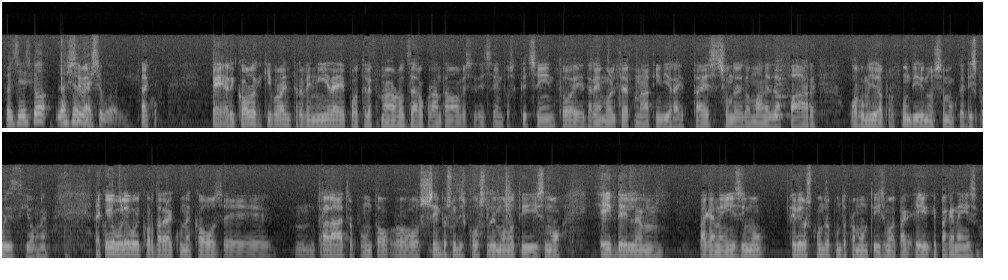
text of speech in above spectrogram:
Francesco, lascia sì, te se vuoi. Ecco. Beh, ricordo che chi vorrà intervenire può telefonare allo 049 700 700 e daremo le telefonate in diretta e se sono delle domande da fare o argomenti da approfondire noi siamo qui a disposizione. Ecco, io volevo ricordare alcune cose, mm, tra l'altro appunto sempre sul discorso del monoteismo e del um, paganesimo e dello scontro appunto fra monoteismo e paganesimo.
